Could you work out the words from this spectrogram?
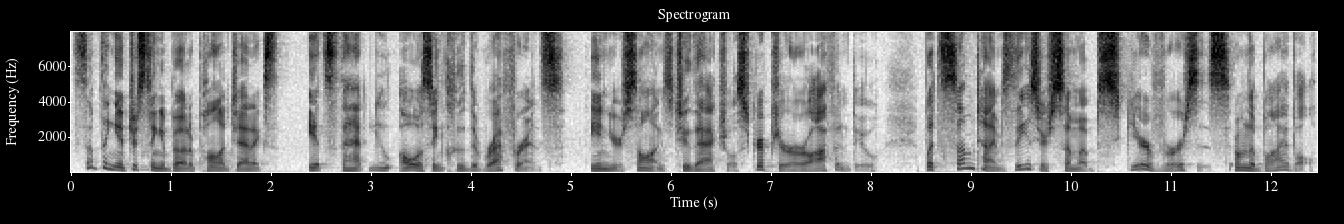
Something interesting about ApologetiX, it's that you always include the reference in your songs to the actual scripture, or often do. But sometimes these are some obscure verses from the Bible.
